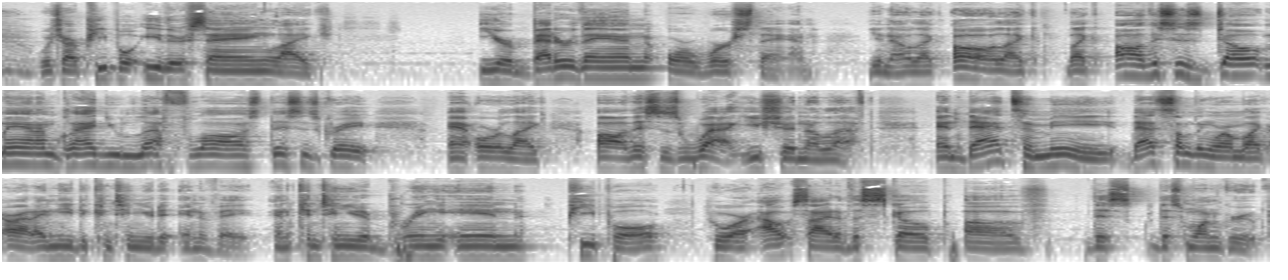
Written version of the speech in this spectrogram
mm-hmm. which are people either saying like you're better than or worse than you know like oh like like oh this is dope man. I'm glad you left floss. This is great. And, or like oh this is whack. You shouldn't have left. And that to me that's something where i'm like all right i need to continue to innovate and continue to bring in people who are outside of the scope of this this one group.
